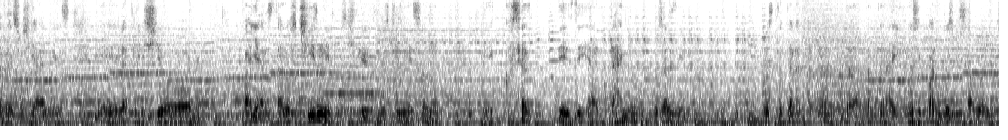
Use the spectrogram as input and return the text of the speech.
las redes sociales, eh, la televisión, vaya, hasta los chismes. Los chismes, los chismes son eh, cosas desde antaño, cosas de pues tatara, tatara, tatara, y no sé cuántos bisabuelos,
